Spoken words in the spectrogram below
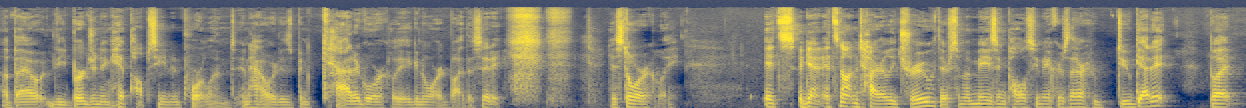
about the burgeoning hip hop scene in Portland and how it has been categorically ignored by the city historically. It's again, it's not entirely true. There's some amazing policymakers there who do get it, but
